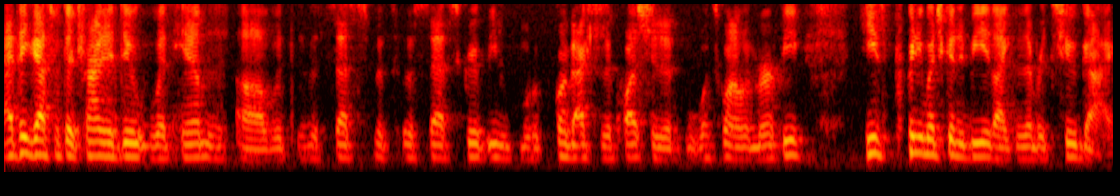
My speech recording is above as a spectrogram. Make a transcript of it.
I think that's what they're trying to do with him, uh, with with Seth's with, with Seth's group. Even Going back to the question of what's going on with Murphy, he's pretty much going to be like the number two guy,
